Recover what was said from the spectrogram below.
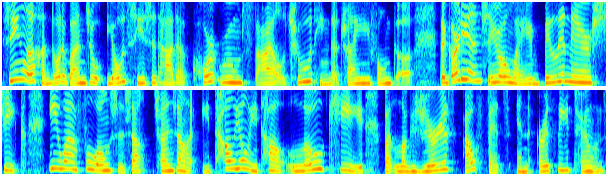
吸引了很多的关注，尤其是她的 courtroom style 出庭的穿衣风格。The Guardian 形容为 billionaire chic 亿万富翁时尚，穿上了一套又一套 low-key but luxurious outfit。In earthly tones，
